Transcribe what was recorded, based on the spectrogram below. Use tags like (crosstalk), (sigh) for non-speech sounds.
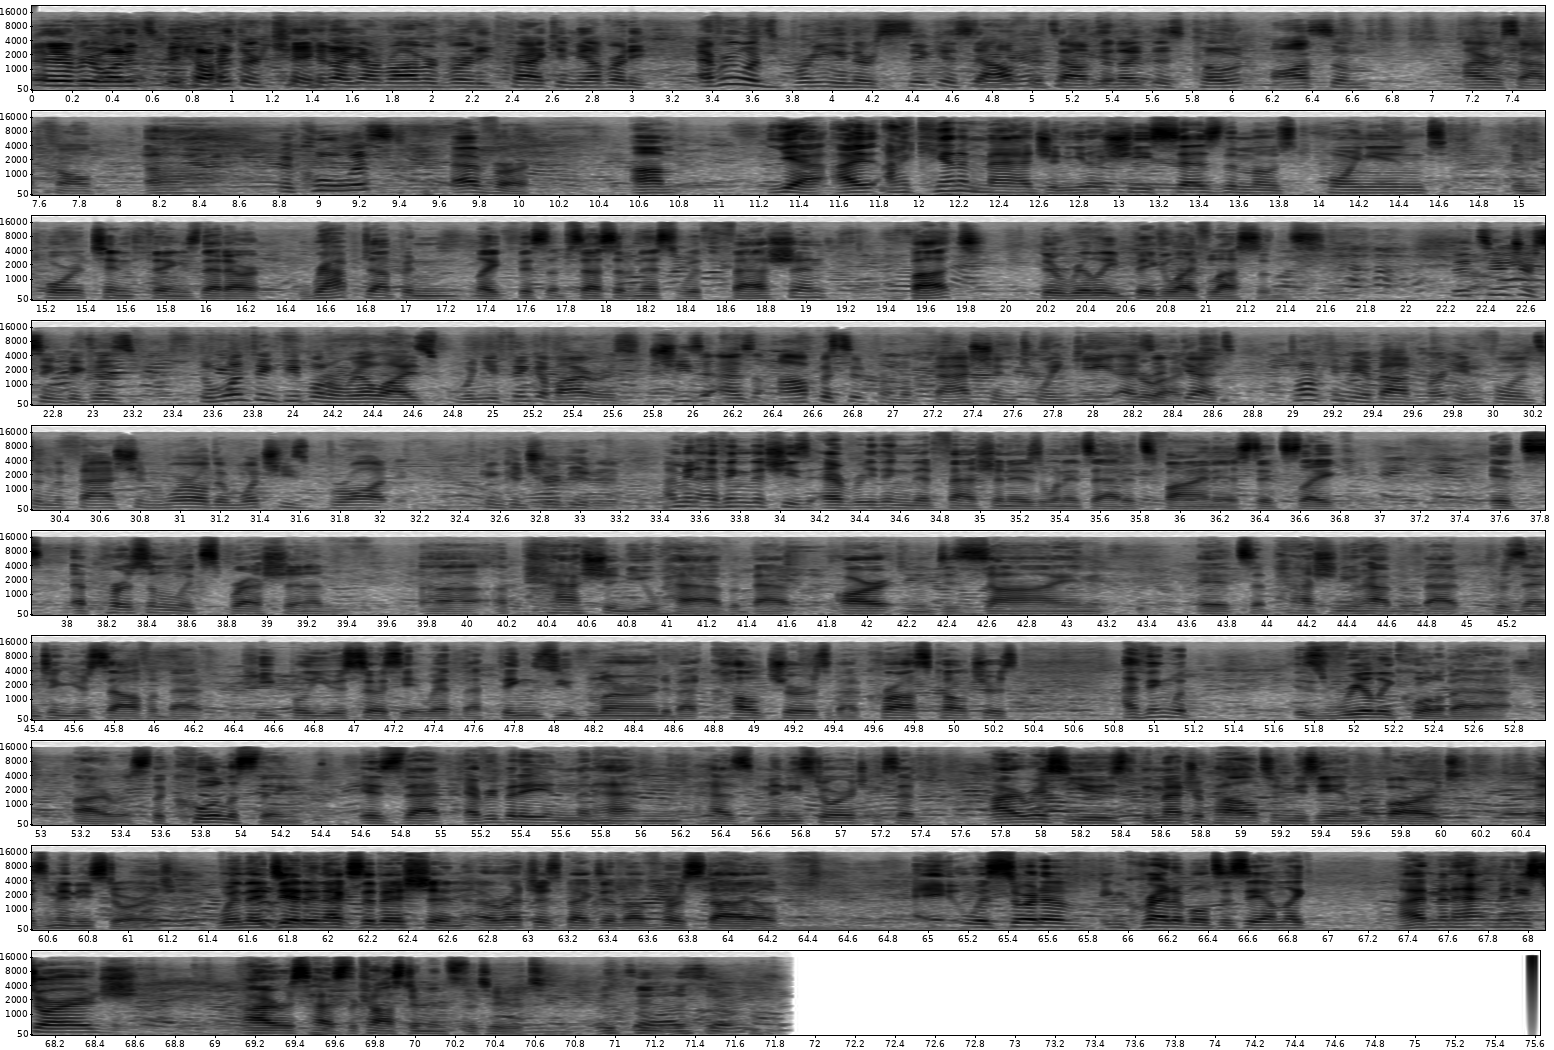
Hey everyone, it's me, (laughs) Arthur Kade. I got Robert Verdi cracking me up already. Everyone's bringing their sickest outfits out tonight. This coat, awesome. Iris Apfel. the coolest? ever. Um, yeah, I, I can't imagine. You know, she says the most poignant, important things that are wrapped up in like this obsessiveness with fashion, but they're really big life lessons. It's interesting because the one thing people don't realize when you think of Iris, she's as opposite from a fashion Twinkie as Correct. it gets. Talk to me about her influence in the fashion world and what she's brought and contributed. I mean, I think that she's everything that fashion is when it's at its finest. It's like, it's a personal expression of uh, a passion you have about art and design. It's a passion you have about presenting yourself, about people you associate with, about things you've learned, about cultures, about cross cultures. I think what is really cool about Iris, the coolest thing, is that everybody in Manhattan has mini storage, except Iris used the Metropolitan Museum of Art as mini storage when they did an exhibition, a retrospective of her style. It was sort of incredible to see. I'm like, I have Manhattan Mini Storage. Iris has the Costume Institute. Awesome.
